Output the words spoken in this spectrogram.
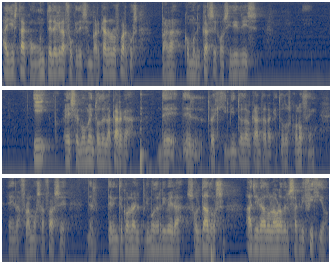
Ahí está con un telégrafo que desembarcaron los barcos para comunicarse con Sididris y es el momento de la carga de, del regimiento de Alcántara que todos conocen, en la famosa fase del teniente coronel Primo de Rivera, soldados, ha llegado la hora del sacrificio,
